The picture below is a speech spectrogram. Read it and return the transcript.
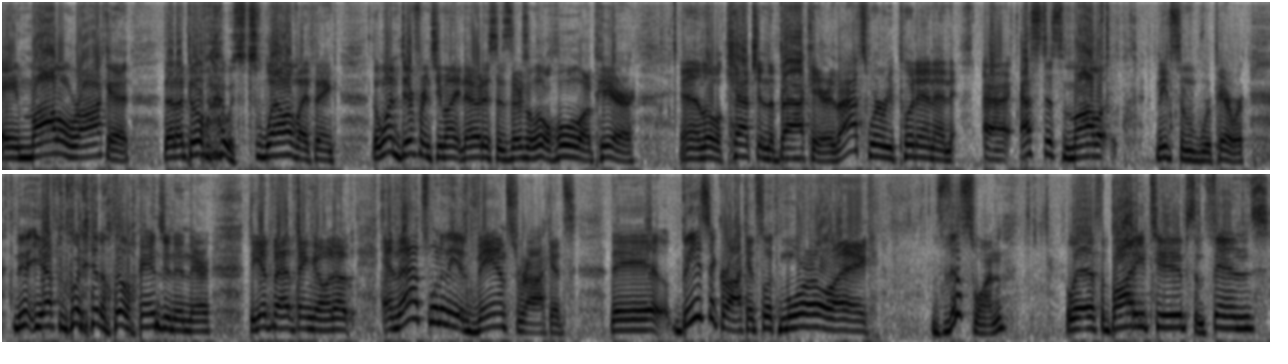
a model rocket that I built when I was 12, I think. The one difference you might notice is there's a little hole up here and a little catch in the back here. That's where we put in an uh, Estes model. Needs some repair work. You have to put in a little engine in there to get that thing going up. And that's one of the advanced rockets. The basic rockets look more like this one with a body tube, some fins,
